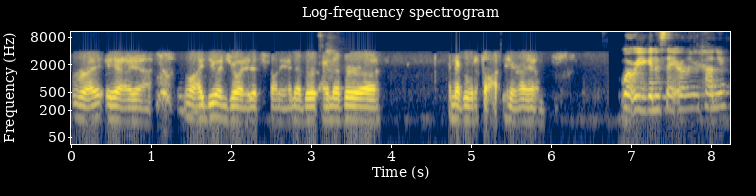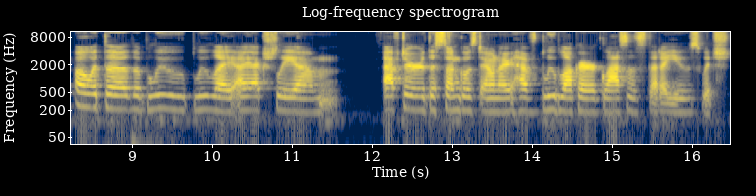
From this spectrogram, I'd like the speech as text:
Right. Yeah. Yeah. Well, I do enjoy it. It's funny. I never, I never, uh, I never would have thought. Here I am. What were you going to say earlier, Tanya? Oh, with the the blue blue light, I actually um after the sun goes down, I have blue blocker glasses that I use, which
